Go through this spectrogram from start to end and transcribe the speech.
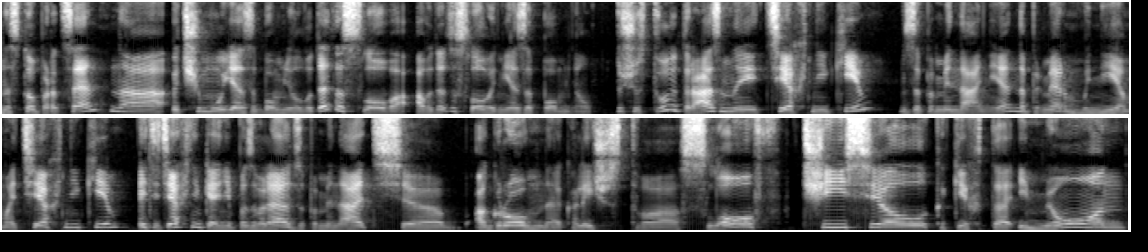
на стопроцентно, почему я запомнил вот это слово, а вот это слово не запомнил. Существуют разные техники запоминания, например, мнемотехники. Эти техники, они позволяют запоминать э, огромное количество слов, чисел, каких-то имен,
